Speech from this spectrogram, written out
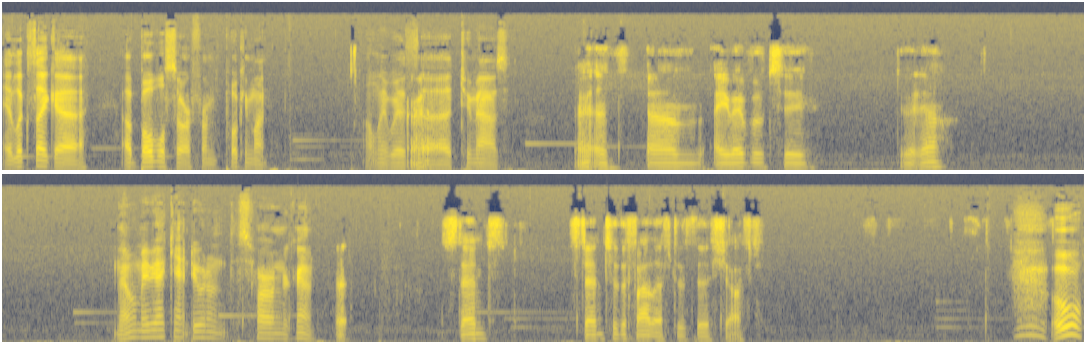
It looks like a a Bulbasaur from Pokemon, only with Alright. uh, two mouths. Alright. Um, are you able to do it now? No, maybe I can't do it on this far underground. Stand, stand to the far left of the shaft. oh,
